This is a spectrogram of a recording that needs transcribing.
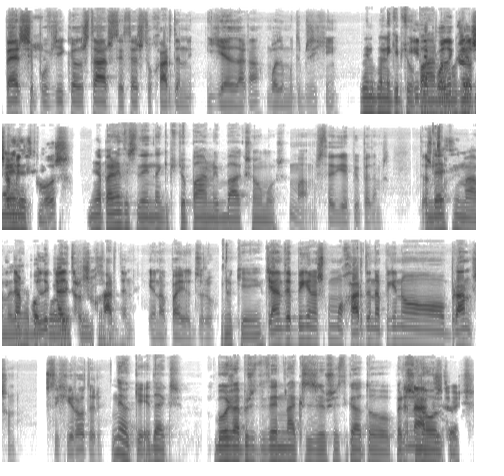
Πέρσι που βγήκε ο Star στη θέση του Harden γέλαγα με όλη μου την ψυχή. Δεν ήταν και πιο Είναι πάνω. πολύ όμως, μια καλός παρένθεση. αμυντικός. Μια παρένθεση δεν ήταν και πιο πάνω οι Bucks όμως. Θυμάμαι, στα ίδια επίπεδα μας. Δεν θυμάμαι. δεν Ήταν θα το πολύ πω, καλύτερος δεν ο θυμάμαι. Harden για να πάει ο Jrue. Οκ. Και αν δεν πήγαινε, ας πούμε, ο Harden, να πήγαινε ο Μπράνσον στη χειρότερη. Ναι, οκ, εντάξει. Μπορείς να πεις ότι δεν άξιζε ουσιαστικά το περσινό άξιζε, όλο. όχι.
